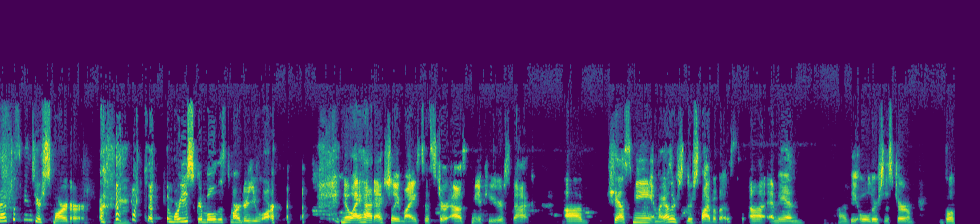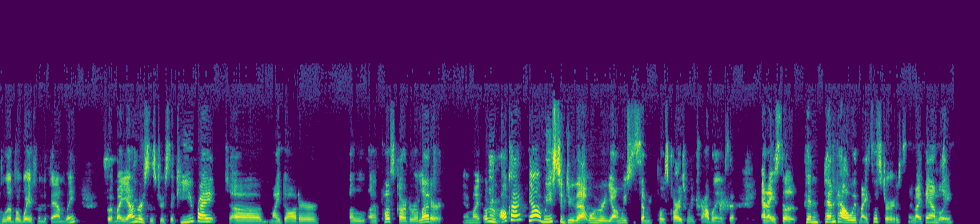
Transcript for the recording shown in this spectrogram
that just means you're smarter. Mm. the more you scribble, the smarter you are no, I had actually my sister asked me a few years back. Um, she asked me and my other, there's five of us, uh, and me and uh, the older sister both live away from the family. But my younger sister said, Can you write uh, my daughter a, a, postcard or a letter? And I'm like, oh, okay, yeah, we used to do that when we were young. We used to send postcards when we were traveling and stuff. And I used to pen, pen pal with my sisters and my family.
